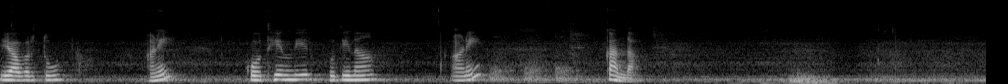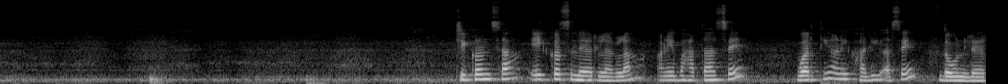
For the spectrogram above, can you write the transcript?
यावर तूप आणि कोथिंबीर पुदिना आणि कांदा. चिकनचा एकच लेअर लागला आणि भाताचे वरती आणि खाली असे दोन लेअर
